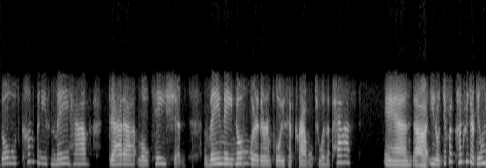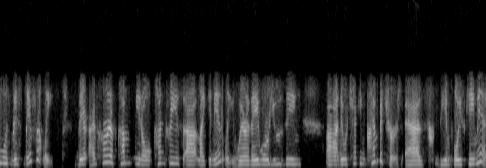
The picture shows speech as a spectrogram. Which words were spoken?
those companies may have data location. They may know where their employees have traveled to in the past. And, uh, you know, different countries are dealing with this differently. There, I've heard of, com- you know, countries uh, like in Italy where they were using, uh, they were checking temperatures as the employees came in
